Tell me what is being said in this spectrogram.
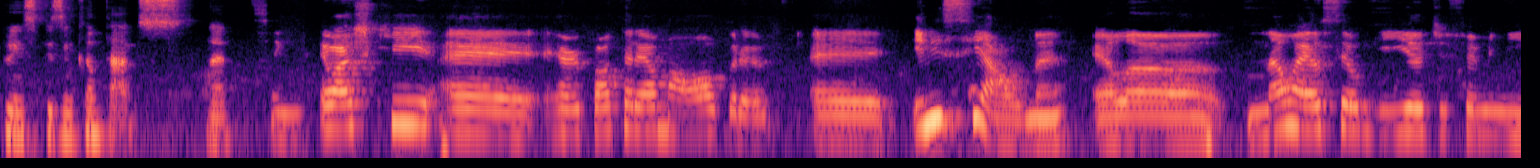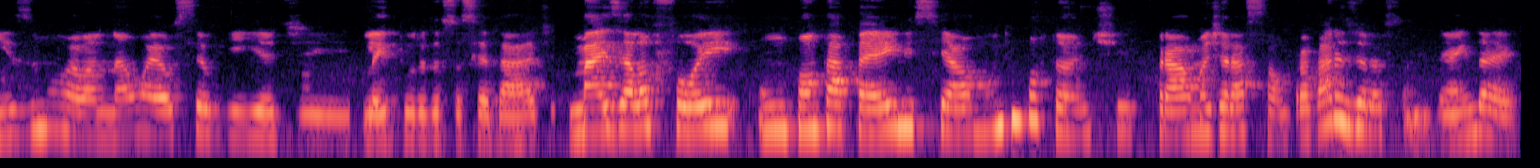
príncipes encantados, né? Sim. Eu acho que é, Harry Potter é uma obra é, inicial, né? Ela não é o seu guia de feminismo, ela não é o seu guia de leitura da sociedade, mas ela foi um pontapé inicial muito importante para uma geração, para várias gerações, né? ainda é.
